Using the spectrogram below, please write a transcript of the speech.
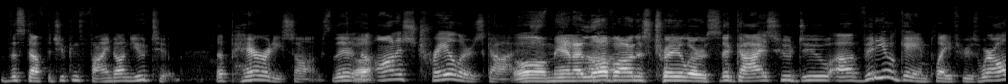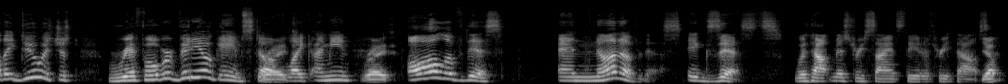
the stuff that you can find on YouTube. The parody songs, the, the Oh. honest trailers guys. Oh man, the, I love um, honest trailers. the guys who do uh, video game playthroughs where all they do is just riff over video game stuff. Right. Like, I mean, right. all of this and none of this exists without Mystery Science Theater 3000. Yep.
